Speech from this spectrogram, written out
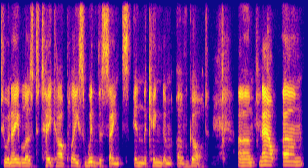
to enable us to take our place with the saints in the kingdom of God. Um, now, um,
